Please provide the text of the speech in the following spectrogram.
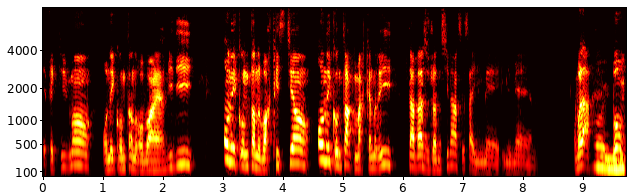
effectivement, on est content de revoir RVD, on est content de voir Christian, on est content que Marc Henry tabasse John Cena, c'est ça, il lui met, il met, voilà. Oh, Bon,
